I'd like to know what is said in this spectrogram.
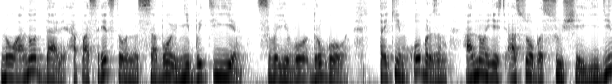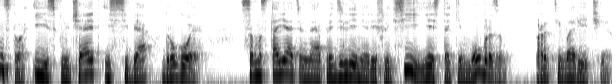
но оно далее опосредствовано с собой небытием своего другого. Таким образом, оно есть особо сущее единство и исключает из себя другое. Самостоятельное определение рефлексии есть таким образом противоречие.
